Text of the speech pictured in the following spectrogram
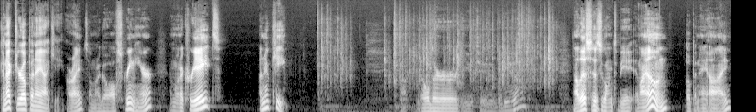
Connect your OpenAI key. All right. So I'm going to go off screen here. I'm going to create a new key. Builder YouTube video. Now this is going to be my own OpenAI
